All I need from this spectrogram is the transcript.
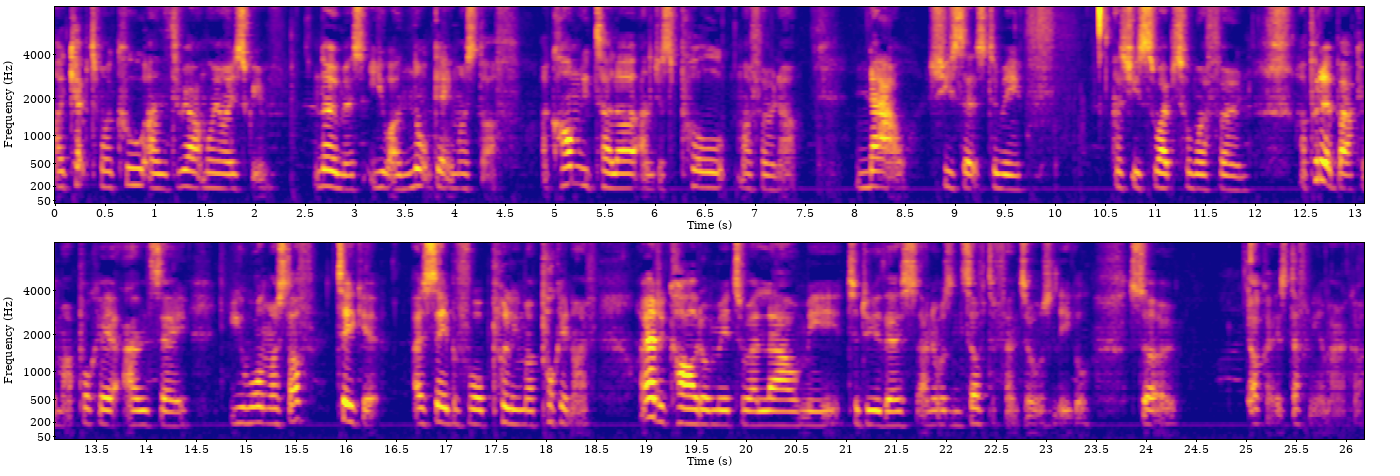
I kept my cool and threw out my ice cream. No, miss, you are not getting my stuff. I calmly tell her and just pull my phone out. Now, she says to me, as she swipes for my phone. I put it back in my pocket and say, You want my stuff? Take it. I say before pulling my pocket knife. I had a card on me to allow me to do this, and it was in self defense, so it was legal. So, okay, it's definitely America.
